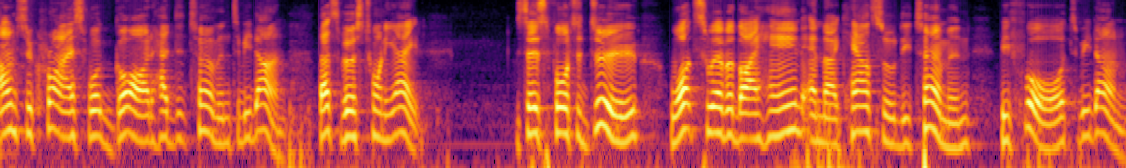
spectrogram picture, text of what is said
unto Christ what God had determined to be done. That's verse 28. It says, For to do whatsoever thy hand and thy counsel determine before to be done.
